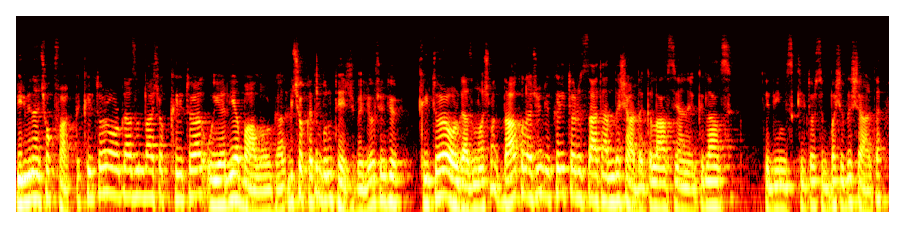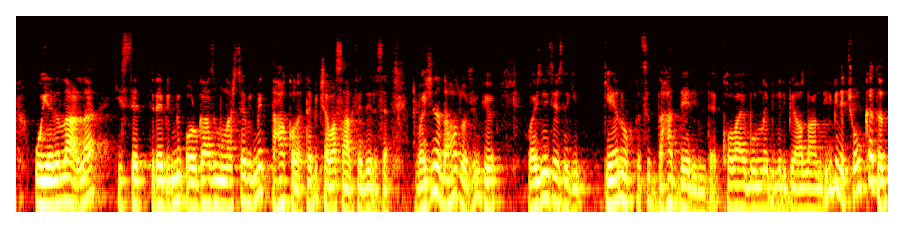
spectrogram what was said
Birbirinden çok farklı. Klitoral orgazm daha çok klitoral uyarıya bağlı orgazm. Birçok kadın bunu tecrübeliyor. Çünkü klitoral orgazma ulaşmak daha kolay. Çünkü klitoris zaten dışarıda. Glans yani glans dediğimiz klitorisin başı dışarıda uyarılarla hissettirebilmek, orgazma ulaştırabilmek daha kolay. Tabi çaba sarf edilirse. Vajina daha zor çünkü vajina içerisindeki G noktası daha derinde, kolay bulunabilir bir alan değil. Bir de çoğu kadın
